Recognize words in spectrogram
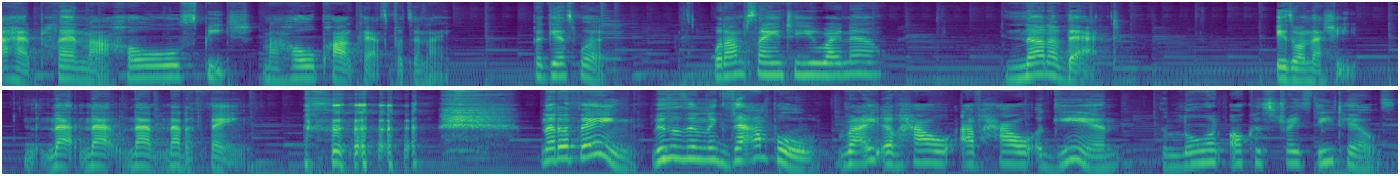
I had planned my whole speech, my whole podcast for tonight. But guess what? What I'm saying to you right now, none of that is on that sheet. Not not not not a thing. not a thing. This is an example, right, of how of how again the Lord orchestrates details.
